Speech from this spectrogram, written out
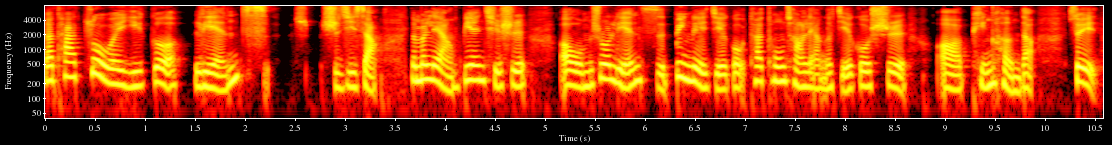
那它作为一个连词，实实际上，那么两边其实呃，我们说连词并列结构，它通常两个结构是呃平衡的，所以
